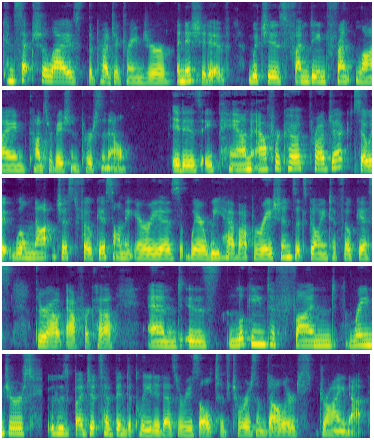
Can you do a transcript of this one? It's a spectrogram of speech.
conceptualize the Project Ranger initiative, which is funding frontline conservation personnel. It is a pan Africa project, so it will not just focus on the areas where we have operations, it's going to focus throughout Africa and is looking to fund rangers whose budgets have been depleted as a result of tourism dollars drying up.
